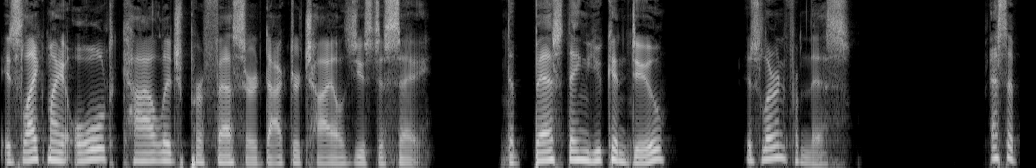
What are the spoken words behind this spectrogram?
it's like my old college professor, Dr. Childs, used to say the best thing you can do is learn from this. That's the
